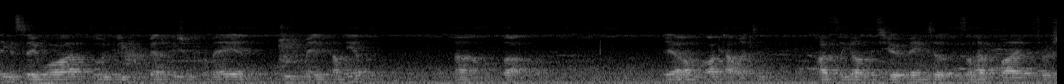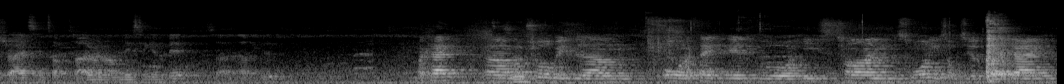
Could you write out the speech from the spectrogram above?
he can see why it would be beneficial for me and good for me to come here. Um, but yeah, I'm, I can't wait to hopefully go on this European tour because I haven't played for Australia since October and I'm missing it a bit, so that'll be good. Okay, um, I'm sure we'd um, all want to thank Ed for his time this morning. He's obviously got a a game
